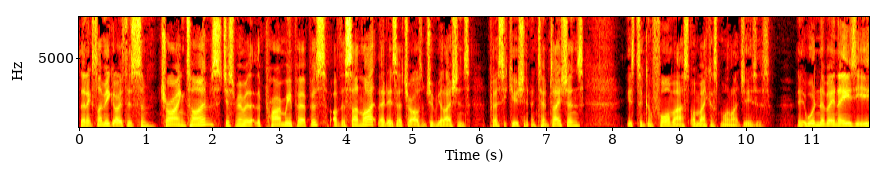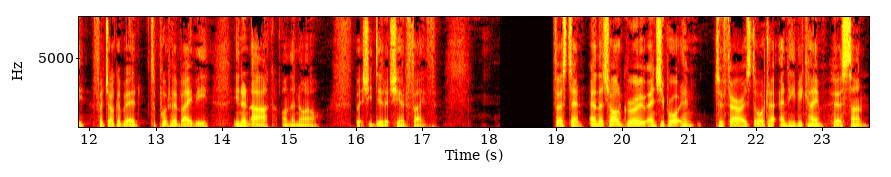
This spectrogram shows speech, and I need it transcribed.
the next time you go through some trying times, just remember that the primary purpose of the sunlight, that is our trials and tribulations, persecution and temptations, is to conform us or make us more like Jesus. It wouldn't have been easy for Jochebed to put her baby in an ark on the Nile, but she did it. She had faith. Verse 10 And the child grew, and she brought him to Pharaoh's daughter, and he became her son.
